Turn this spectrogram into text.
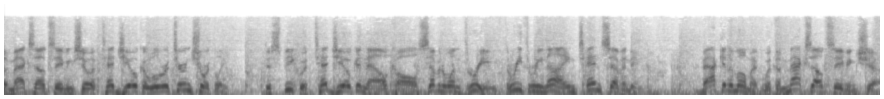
The Max Out Savings Show with Ted Gioka will return shortly. To speak with Ted Gioka now, call 713 339 1070. Back in a moment with the Max Out Savings Show.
